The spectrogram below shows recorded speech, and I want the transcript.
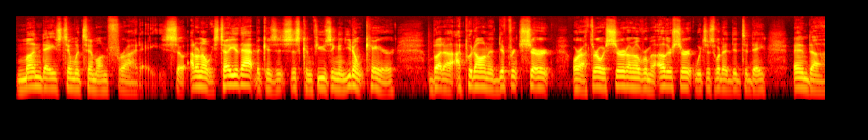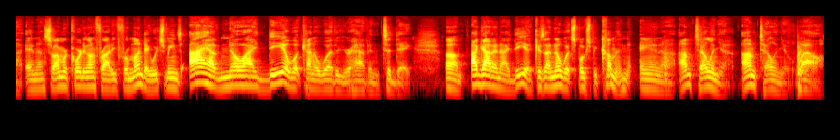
Mondays 10 with Tim on Fridays. So I don't always tell you that because it's just confusing and you don't care. But uh, I put on a different shirt or I throw a shirt on over my other shirt, which is what I did today. And uh, and uh, so I'm recording on Friday for Monday, which means I have no idea what kind of weather you're having today. Um, I got an idea because I know what's supposed to be coming, and uh, I'm telling you, I'm telling you, wow.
